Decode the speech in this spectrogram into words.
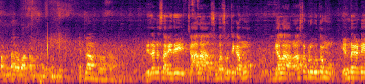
పండగ వాతావరణం ఎట్లా ఉంది వాతావరణం? నిజంగా సార్ ఇది చాలా శుభసూచికము ఇలా రాష్ట్ర ప్రభుత్వము ఎందుకంటే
